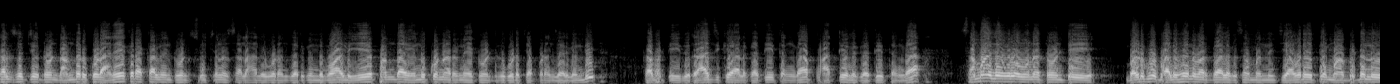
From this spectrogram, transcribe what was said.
కలిసి వచ్చేటువంటి అందరూ కూడా అనేక రకాలైనటువంటి సూచనలు సలహాలు ఇవ్వడం జరిగింది. వాళ్ళు ఏ పందా ఎన్నుకున్నారనేటువంటిది కూడా చెప్పడం జరిగింది. కాబట్టి ఇది రాజకీయాలకు అతీతంగా పార్టీలకు అతీతంగా సమాజంలో ఉన్నటువంటి బడుగు బలహీన వర్గాలకు సంబంధించి ఎవరైతే మా బిడ్డలు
